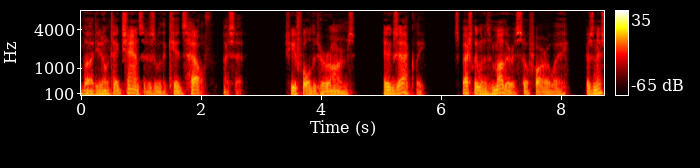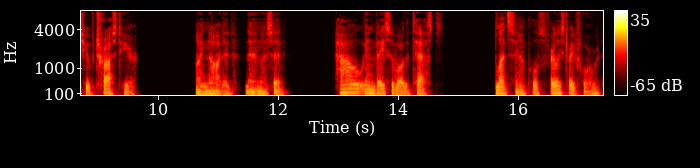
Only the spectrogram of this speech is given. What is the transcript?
But you don't take chances with a kid's health, I said. She folded her arms. Exactly. Especially when his mother is so far away. There's an issue of trust here. I nodded. Then I said, How invasive are the tests? Blood samples, fairly straightforward.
